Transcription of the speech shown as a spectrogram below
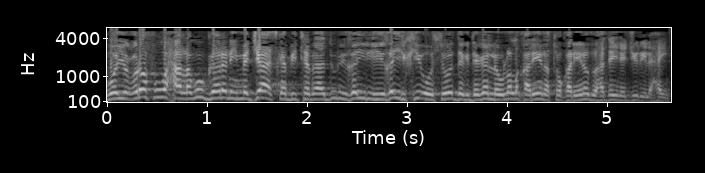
wayucrafu waxaa lagu garanay majaaska bitabaaduri hayrihi hayrkii oo soo degdega lowla alqariinatu qariinadu haddayna jiri lahayn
